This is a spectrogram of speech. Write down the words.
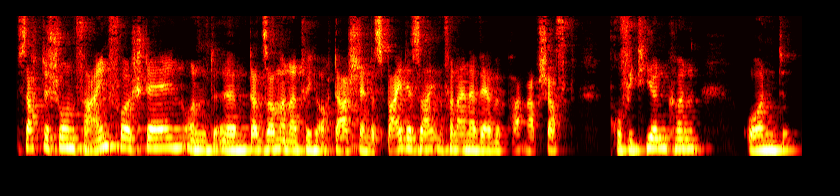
sagte schon, Verein vorstellen und ähm, dann soll man natürlich auch darstellen, dass beide Seiten von einer Werbepartnerschaft profitieren können. Und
